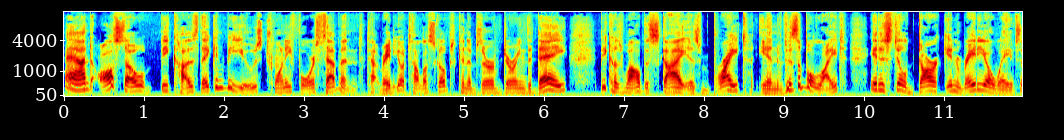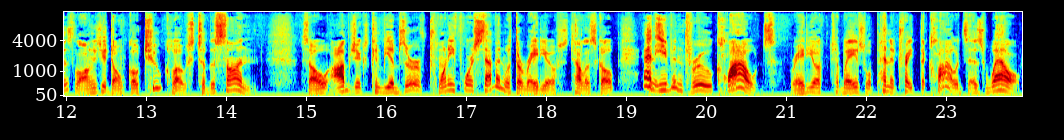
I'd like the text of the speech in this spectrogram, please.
And also because they can be used 24 7 radio telescopes can observe during the day because while the sky is bright in visible light, it is still dark in radio waves as long as you don't go too close to the sun. So objects can be observed 24 7 with the radio telescope and even through clouds. Radio waves will penetrate the clouds as well.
